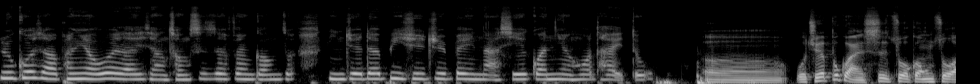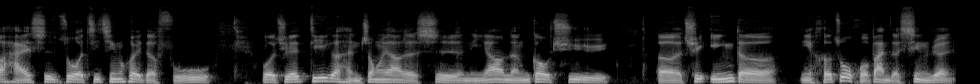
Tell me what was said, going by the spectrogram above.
如果小朋友未来想从事这份工作，您觉得必须具备哪些观念或态度？呃，我觉得不管是做工作还是做基金会的服务，我觉得第一个很重要的是你要能够去，呃，去赢得你合作伙伴的信任。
